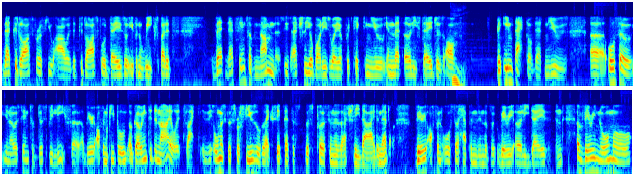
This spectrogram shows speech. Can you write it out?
that could last for a few hours. It could last for days or even weeks. But it's that that sense of numbness is actually your body's way of protecting you in that early stages of the impact of that news. Uh, also, you know, a sense of disbelief. Uh, very often people are going into denial. It's like almost this refusal to accept that this, this person has actually died. And that very often also happens in the very early days and a very normal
